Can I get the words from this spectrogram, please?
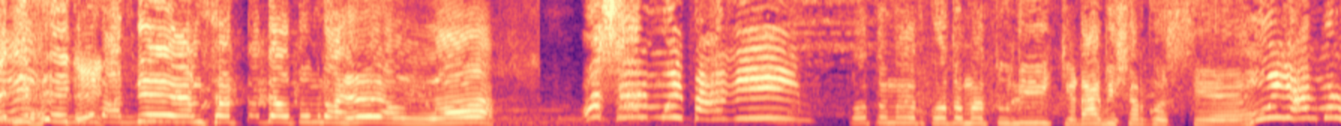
আরে হে বাদ দে অ্যানসারটা দাও তোমরা হে আল্লাহ। ও স্যার মুই পারি। কত মাছ কত মাত তুলি কেডা আবিষ্কার করছে? মুই আর মোর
